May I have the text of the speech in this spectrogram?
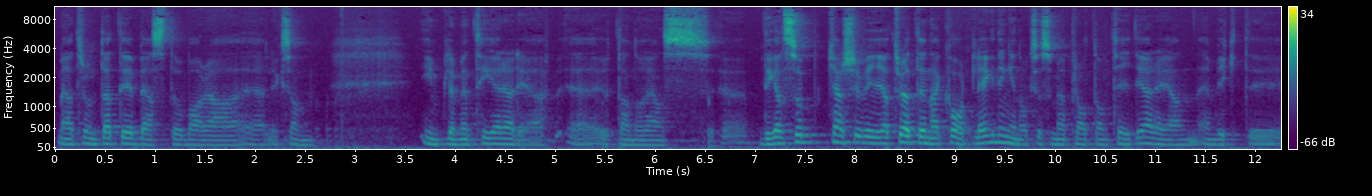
Men jag tror inte att det är bäst att bara eh, liksom implementera det eh, utan att ens... Eh, dels så kanske vi, jag tror att den här kartläggningen också som jag pratade om tidigare är en, en viktig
